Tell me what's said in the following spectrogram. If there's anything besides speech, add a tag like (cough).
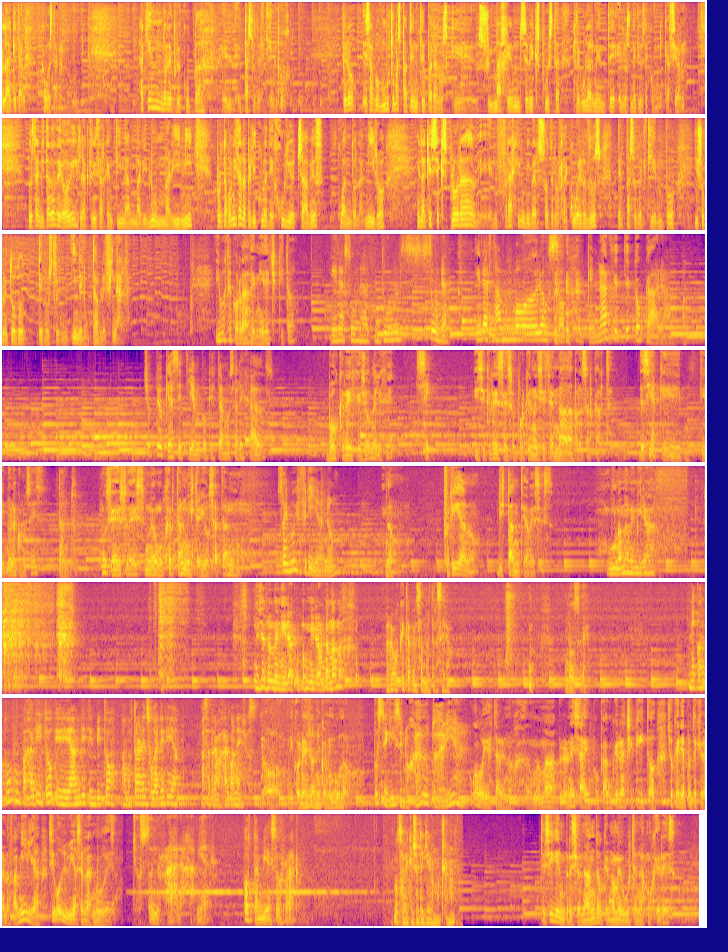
Hola, ¿qué tal? ¿Cómo están? ¿A quién no le preocupa el, el, paso del tiempo? Pero es algo mucho más patente para los que su imagen se ve expuesta regularmente en los medios de comunicación. Nuestra invitada de hoy, la actriz argentina Marilú Marini, protagoniza la película de Julio Chávez, Cuando la miro, en la que se explora el frágil universo de los recuerdos, del paso del tiempo y sobre todo de nuestro ineluctable final. ¿Y vos te acordás de mí de chiquito? Eras una dulzura, eras amoroso, (laughs) que nadie te tocara. Yo creo que hace tiempo que estamos alejados. ¿Vos crees que yo me alejé? Sí. Y si crees eso, ¿por qué no hiciste nada para acercarte? Decía que, que no la conoces tanto. No sé, eso es una mujer tan misteriosa, tan... Soy muy fría, ¿no? No, fría no, distante a veces. Mi mamá me mira... (laughs) Ella no me mira como mira una mamá. ¿Para vos qué está pensando el tercero? No sé. Me contó un pajarito que Andy te invitó a mostrar en su galería. Vas a trabajar con ellos. No, ni con ellos ni con ninguno. ¿Vos seguís enojado todavía? ¿Cómo voy a estar enojado, mamá? Pero en esa época, aunque era chiquito, yo quería proteger a la familia. Si vos vivías en las nubes. Yo soy rara, Javier. Vos también sos raro. Vos sabés que yo te quiero mucho, ¿no? ¿Te sigue impresionando que no me gusten las mujeres?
